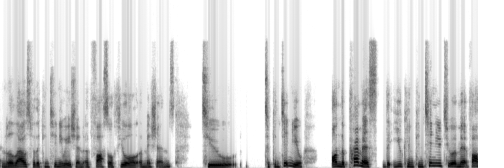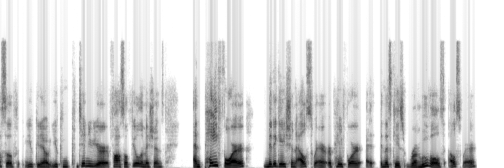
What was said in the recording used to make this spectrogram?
and it allows for the continuation of fossil fuel emissions to to continue on the premise that you can continue to emit fossil you can you know you can continue your fossil fuel emissions and pay for mitigation elsewhere or pay for uh, in this case removals elsewhere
